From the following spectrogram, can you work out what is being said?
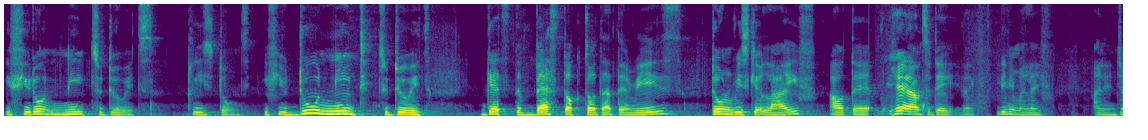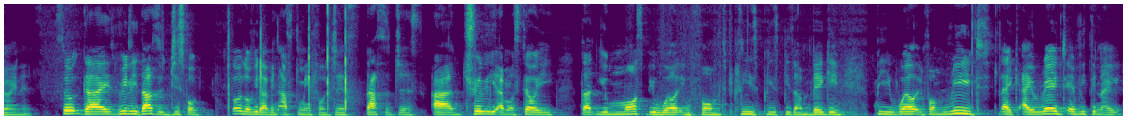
if you don't need to do it, please don't. If you do need to do it, get the best doctor that there is. Don't risk your life out there. Here I am today, like living my life and enjoying it. So, guys, really, that's the gist for all of you that have been asking me for just That's the gist. And truly, I must tell you that you must be well informed. Please, please, please, I'm begging. Be well informed. Read. Like I read everything. I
